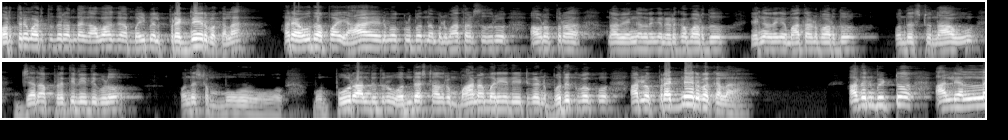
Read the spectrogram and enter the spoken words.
ವರ್ತನೆ ಮಾಡ್ತಿದ್ದಾರೆ ಅಂದಾಗ ಅವಾಗ ಮೈ ಮೇಲೆ ಪ್ರಜ್ಞೆ ಇರ್ಬೇಕಲ್ಲ. ಅರೆ ಹೌದಪ್ಪ ಯಾವ ಹೆಣ್ಮಕ್ಳು ಬಂದು ನಮ್ಮನ್ನು ಮಾತಾಡ್ಸಿದ್ರು? ಅವ್ರ ಹತ್ರ ನಾವು ಹೆಂಗಂದ್ರಂಗೆ ನಡ್ಕೋಬಾರ್ದು, ಹೆಂಗಂದ್ರಂಗೆ ಮಾತಾಡಬಾರ್ದು. ಒಂದಷ್ಟು ನಾವು ಜನಪ್ರತಿನಿಧಿಗಳು, ಒಂದಷ್ಟು ಪೂರ ಅಲ್ದಿದ್ರು ಒಂದಷ್ಟಾದ್ರೂ ಮಾನ ಮರ್ಯಾದೆ ಇಟ್ಕೊಂಡು ಬದುಕಬೇಕು ಅನ್ನೋ ಪ್ರಜ್ಞೆ ಇರಬೇಕಲ್ಲ. ಅದನ್ನು ಬಿಟ್ಟು ಅಲ್ಲೆಲ್ಲ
